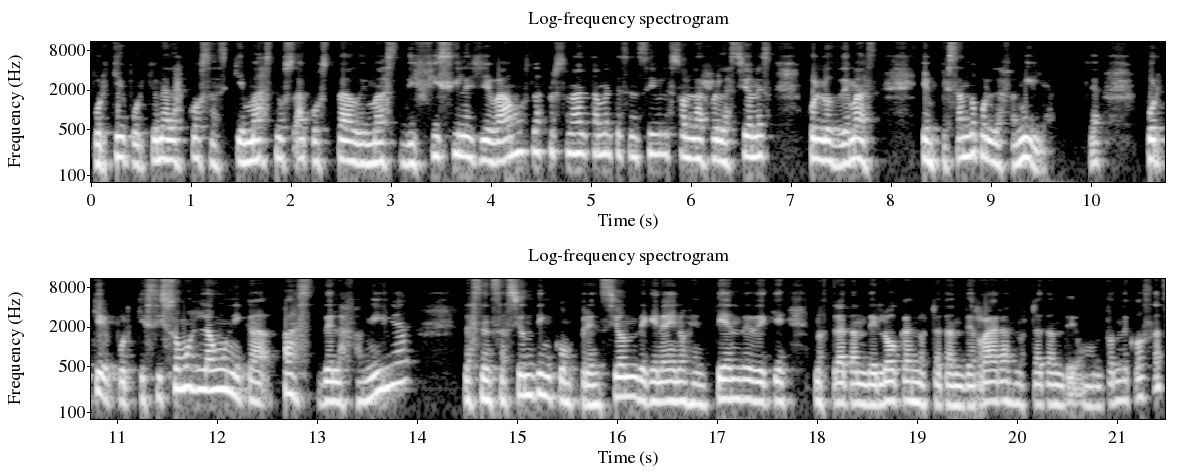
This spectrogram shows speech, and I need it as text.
¿Por qué? Porque una de las cosas que más nos ha costado y más difíciles llevamos las personas altamente sensibles son las relaciones con los demás, empezando por la familia, ¿ya? ¿Por qué? Porque si somos la única paz de la familia, la sensación de incomprensión, de que nadie nos entiende, de que nos tratan de locas, nos tratan de raras, nos tratan de un montón de cosas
